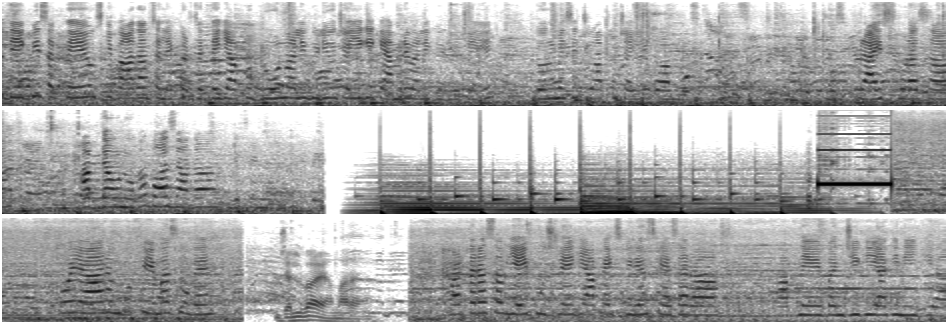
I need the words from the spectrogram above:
वीडियो देख भी सकते हैं उसके बाद आप सेलेक्ट कर सकते हैं कि आपको ड्रोन वाली वीडियो चाहिए कि कैमरे वाली वीडियो चाहिए। दोनों में से जो आपको चाहिए वो आप ले सकते हैं। प्राइस थोड़ा सा अप डाउन होगा बहुत ज़्यादा डिफरेंट है। तो फ़ेमस हो गए। जलवा है हमारा हर तरह सब यही पूछ रहे हैं कि आपका एक्सपीरियंस कैसा रहा? आपने बंजी किया कि नहीं किया?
